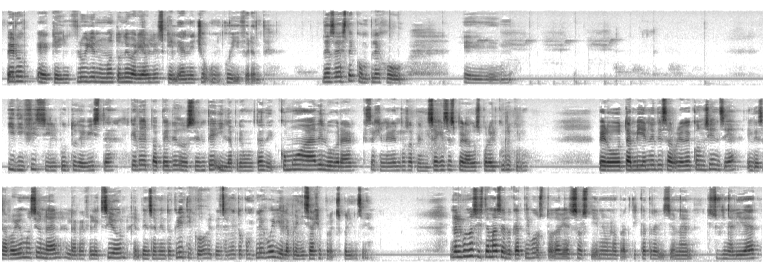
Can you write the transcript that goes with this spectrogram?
pero eh, que influyen un montón de variables que le han hecho único y diferente. Desde este complejo eh, y difícil punto de vista queda el papel de docente y la pregunta de cómo ha de lograr que se generen los aprendizajes esperados por el currículum pero también el desarrollo de conciencia, el desarrollo emocional, la reflexión, el pensamiento crítico, el pensamiento complejo y el aprendizaje por experiencia. En algunos sistemas educativos todavía se sostiene una práctica tradicional, que su finalidad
